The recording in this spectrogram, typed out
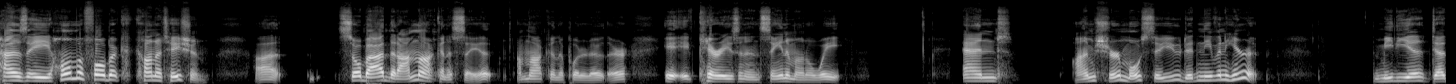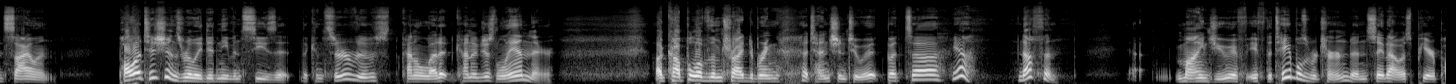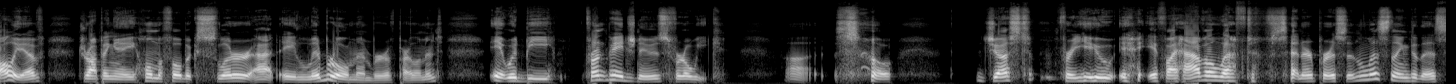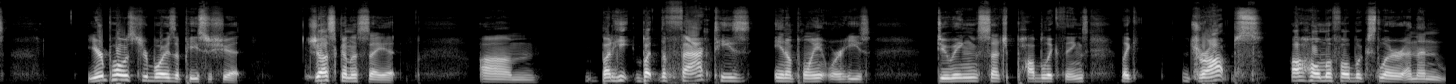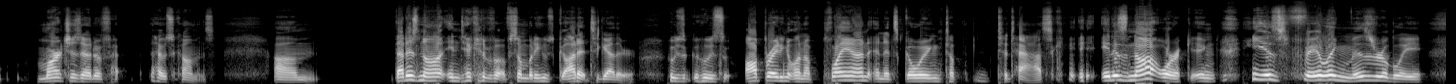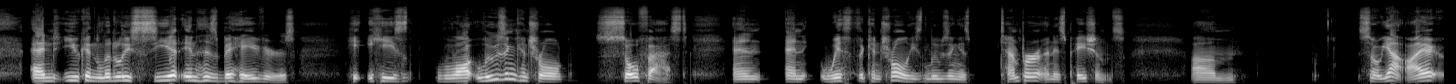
has a homophobic connotation. Uh, so bad that I'm not going to say it. I'm not going to put it out there. It, it carries an insane amount of weight. And I'm sure most of you didn't even hear it. Media dead silent. Politicians really didn't even seize it. The conservatives kind of let it kind of just land there. A couple of them tried to bring attention to it, but uh, yeah, nothing. Mind you, if, if the tables were turned and say that was Pierre Poilievre dropping a homophobic slur at a liberal member of parliament, it would be front page news for a week. Uh, so just for you, if I have a left of center person listening to this, your poster boy is a piece of shit. Just gonna say it. Um, but he, but the fact he's in a point where he's doing such public things, like drops a homophobic slur and then marches out of House of Commons. Um, that is not indicative of somebody who's got it together, who's who's operating on a plan and it's going to to task. It is not working. He is failing miserably, and you can literally see it in his behaviors. He he's lo- losing control so fast, and and with the control, he's losing his temper and his patience. Um. So yeah, I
